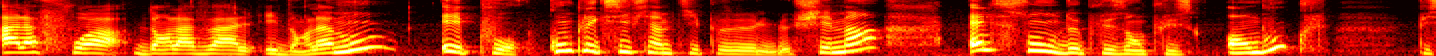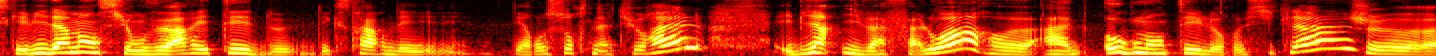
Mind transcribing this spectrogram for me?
à la fois dans l'aval et dans l'amont. Et pour complexifier un petit peu le schéma, elles sont de plus en plus en boucle, puisqu'évidemment, si on veut arrêter d'extraire des, ressources naturelles, eh bien, il va falloir euh, augmenter le recyclage, euh,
